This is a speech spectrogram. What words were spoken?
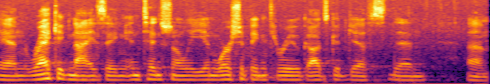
and recognizing intentionally and worshiping through God's good gifts, then um,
